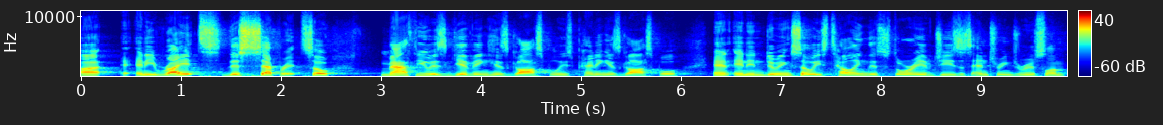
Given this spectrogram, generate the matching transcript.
Uh, and he writes this separate. So Matthew is giving his gospel, he's penning his gospel, and, and in doing so, he's telling this story of Jesus entering Jerusalem.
